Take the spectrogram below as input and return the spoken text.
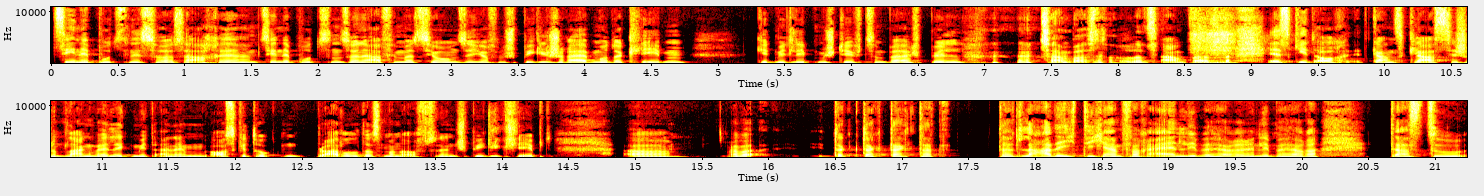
Zähneputzen ist so eine Sache. Beim Zähneputzen so eine Affirmation sich auf den Spiegel schreiben oder kleben geht mit Lippenstift zum Beispiel. Zahnpasta. Oder Zahnpasta. Es geht auch ganz klassisch und langweilig mit einem ausgedruckten Bradl, das man auf den Spiegel klebt. Äh, aber da, da, da, da, da lade ich dich einfach ein, liebe Hörerinnen, liebe Hörer, dass du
